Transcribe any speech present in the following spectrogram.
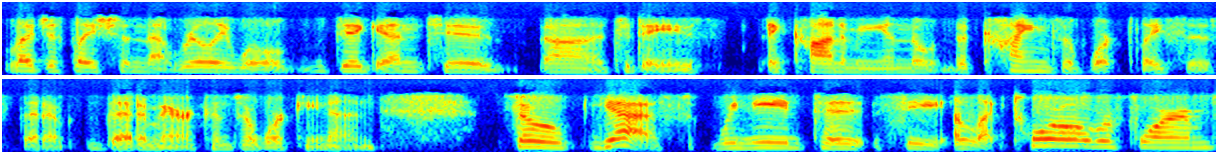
legislation that really will dig into uh, today's economy and the, the kinds of workplaces that that Americans are working in. So, yes, we need to see electoral reforms.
